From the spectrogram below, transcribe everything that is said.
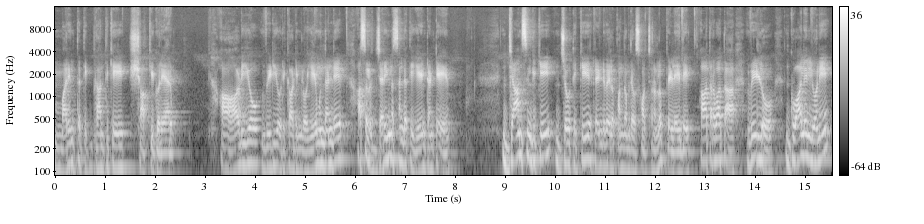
మరింత దిగ్భ్రాంతికి షాక్కి గురయ్యారు. ఆ ఆడియో వీడియో రికార్డింగ్లో ఏముందంటే అసలు జరిగిన సంగతి ఏంటంటే ధ్యాన్ సింగ్కి జ్యోతికి రెండు వేల పంతొమ్మిదవ సంవత్సరంలో పెళ్ళైంది. ఆ తర్వాత వీళ్ళు గ్వాలియర్లోనే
